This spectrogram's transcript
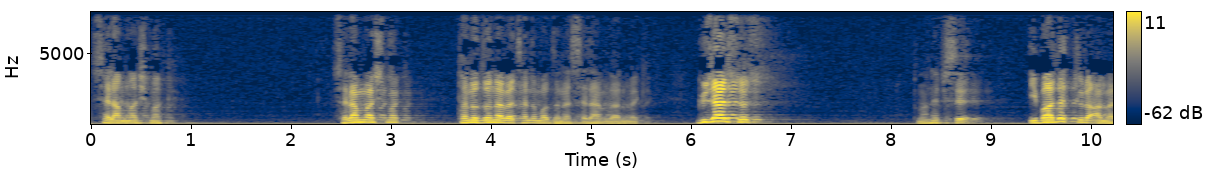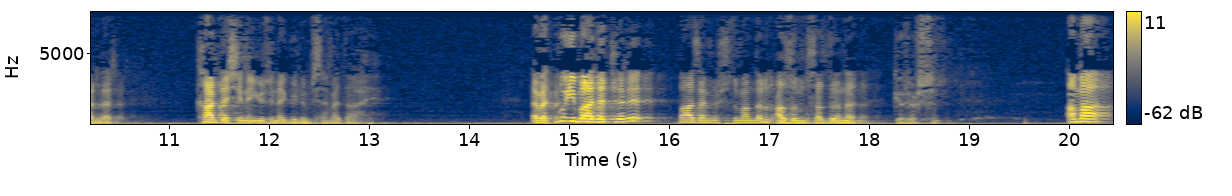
Selamlaşmak. Selamlaşmak, tanıdığına ve tanımadığına selam vermek. Güzel söz. Bunların hepsi ibadet türü ameller. Kardeşinin yüzüne gülümseme dahi. Evet bu ibadetleri bazen Müslümanların azımsadığını görürsün. Ama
